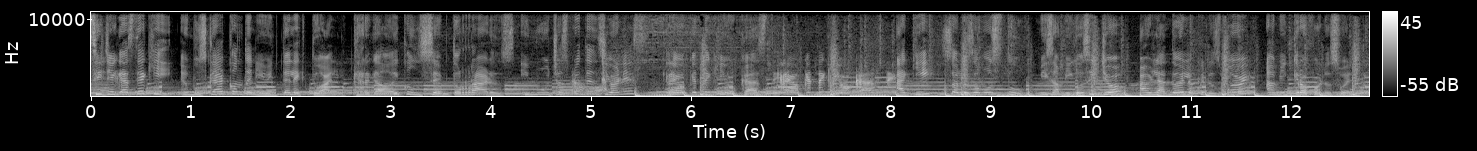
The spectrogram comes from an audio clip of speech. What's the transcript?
Si llegaste aquí en busca de contenido intelectual, cargado de conceptos raros y muchas pretensiones, creo que te equivocaste. Creo que te equivocaste. Aquí solo somos tú, mis amigos y yo, hablando de lo que nos mueve a micrófono suelto.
